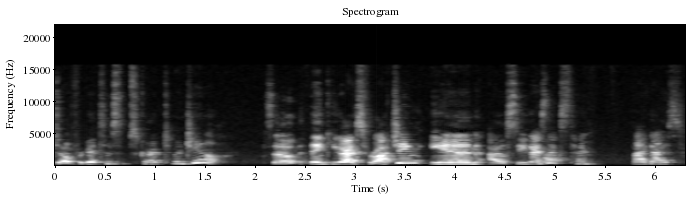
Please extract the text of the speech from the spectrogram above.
don't forget to subscribe to my channel. So thank you guys for watching, and I will see you guys next time. Bye, guys.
